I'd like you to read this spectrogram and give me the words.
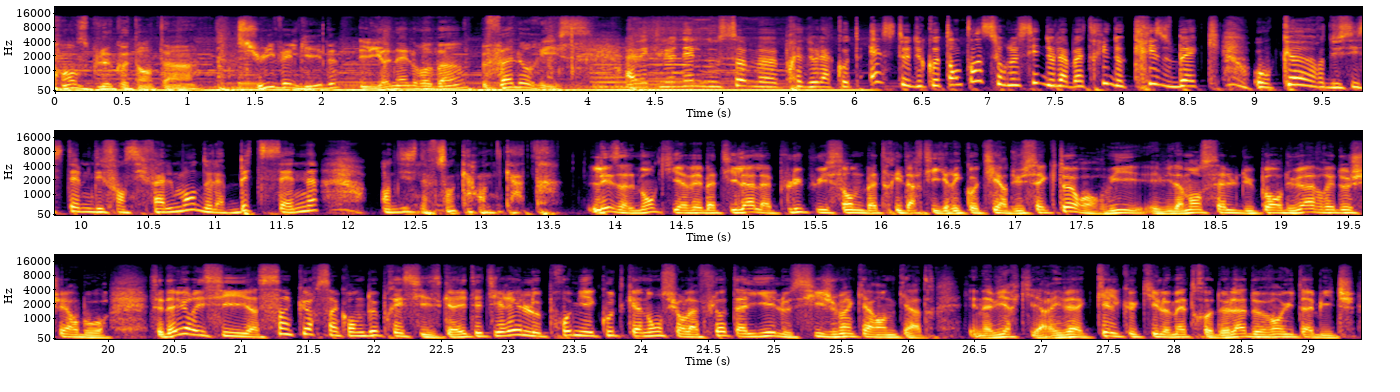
France Bleu Cotentin. Suivez le guide Lionel Robin, Valoris. Avec Lionel, nous sommes près de la côte est du Cotentin sur le site de la batterie de Crisbeck, au cœur du système défensif allemand de la baie en 1944 les Allemands qui avaient bâti là la plus puissante batterie d'artillerie côtière du secteur, hormis évidemment celle du port du Havre et de Cherbourg. C'est d'ailleurs ici, à 5h52 précise, qu'a été tiré le premier coup de canon sur la flotte alliée le 6 juin 44. Les navires qui arrivaient à quelques kilomètres de là devant Utah Beach.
